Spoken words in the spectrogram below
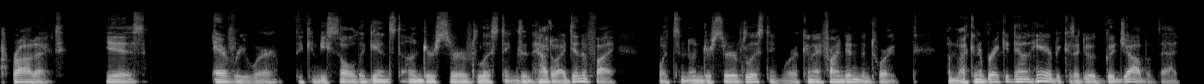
product is everywhere that can be sold against underserved listings and how to identify what's an underserved listing. Where can I find inventory? I'm not going to break it down here because I do a good job of that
